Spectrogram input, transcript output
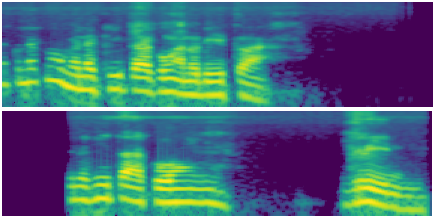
Naku, naku, may nakita akong ano dito ah. May nakita akong green.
